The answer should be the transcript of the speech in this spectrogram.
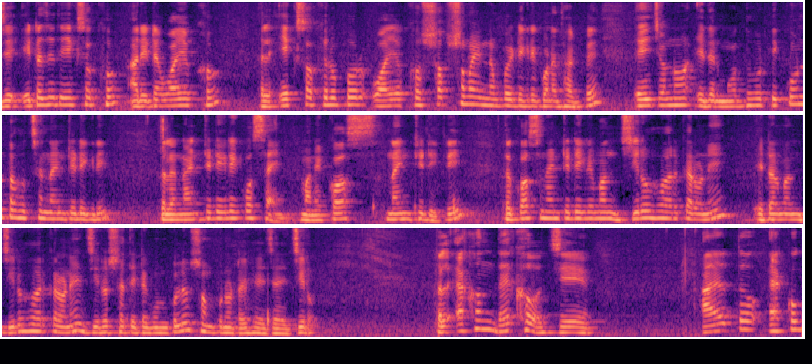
যে এটা যদি এক্স অক্ষ আর এটা ওয়াই অক্ষ, তাহলে এক্স অক্ষের উপর ওয়াই অক্ষ সবসময় নব্বই ডিগ্রি কোণে থাকবে। এই জন্য এদের মধ্যবর্তী কোণটা হচ্ছে নাইনটি ডিগ্রি। তাহলে নাইনটি ডিগ্রি কোসাইন মানে কস নাইনটি ডিগ্রি। তো কস নাইনটি ডিগ্রি মান জিরো হওয়ার কারণে, এটার মান জিরো হওয়ার কারণে জিরোর সাথে এটা গুণ করলেও সম্পূর্ণটাই হয়ে যায় জিরো। তাহলে এখন দেখো যে আয়ত একক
